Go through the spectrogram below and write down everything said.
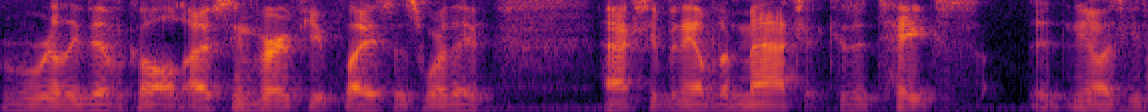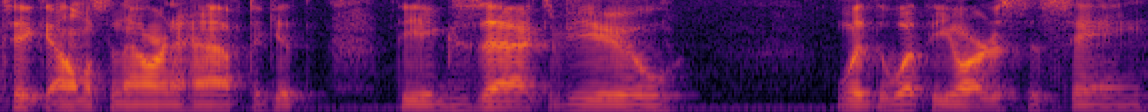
really difficult. I've seen very few places where they've actually been able to match it because it takes it, you know, it can take almost an hour and a half to get the exact view with what the artist is seeing,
